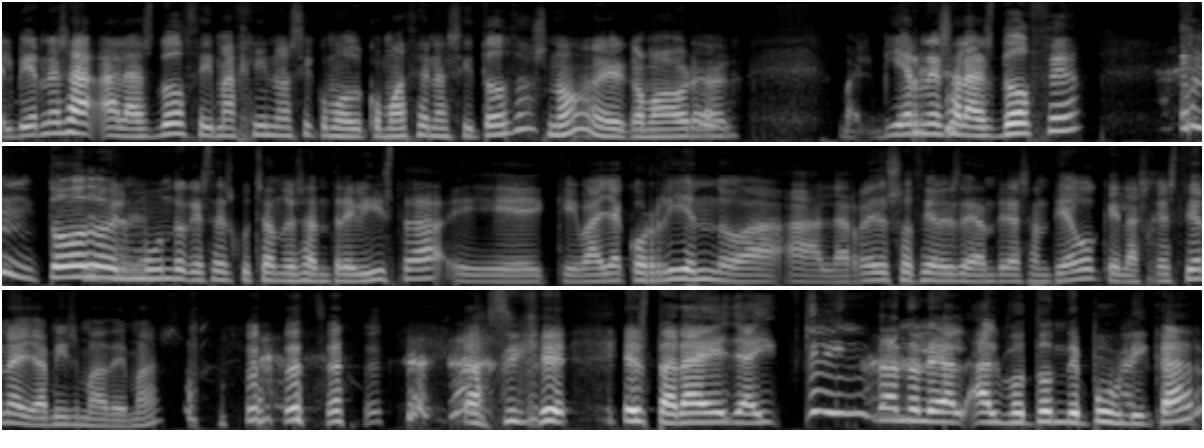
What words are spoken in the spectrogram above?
El viernes a, a las 12, imagino, así como, como hacen así todos, ¿no? Eh, como ahora. Vale, viernes a las 12. Todo el mundo que esté escuchando esa entrevista, eh, que vaya corriendo a, a las redes sociales de Andrea Santiago, que las gestiona ella misma además. Así que estará ella ahí dándole al, al botón de publicar.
